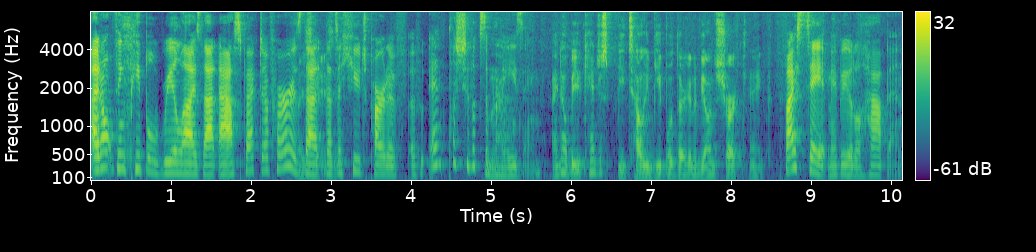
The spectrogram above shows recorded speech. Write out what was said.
I don't think people realize that aspect of her. Is see, that I that's see. a huge part of, of and plus she looks amazing. I know, but you can't just be telling people they're going to be on Shark Tank. If I say it, maybe it'll happen.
